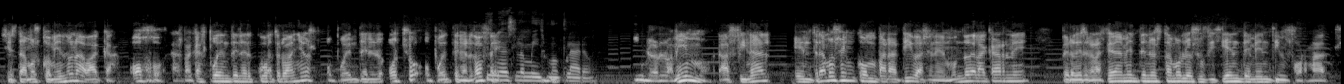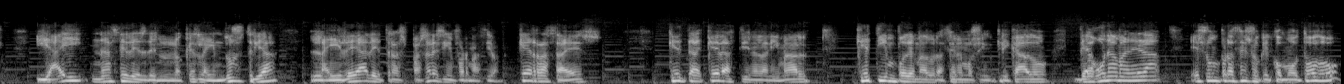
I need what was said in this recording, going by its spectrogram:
si estamos comiendo una vaca. Ojo, las vacas pueden tener cuatro años, o pueden tener ocho, o pueden tener doce. No es lo mismo, claro. Y no es lo mismo. Al final entramos en comparativas en el mundo de la carne, pero desgraciadamente no estamos lo suficientemente informados. Y ahí nace desde lo que es la industria la idea de traspasar esa información. ¿Qué raza es? ¿Qué, qué edad tiene el animal? qué tiempo de maduración hemos implicado. De alguna manera es un proceso que, como todo,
